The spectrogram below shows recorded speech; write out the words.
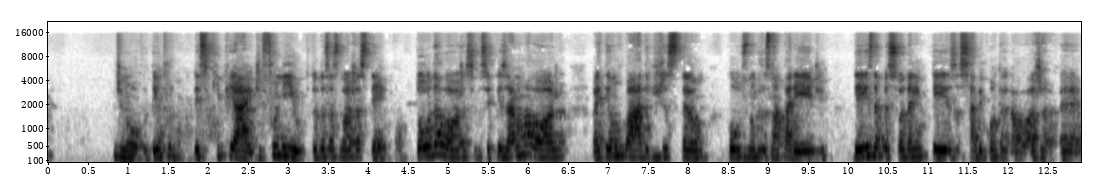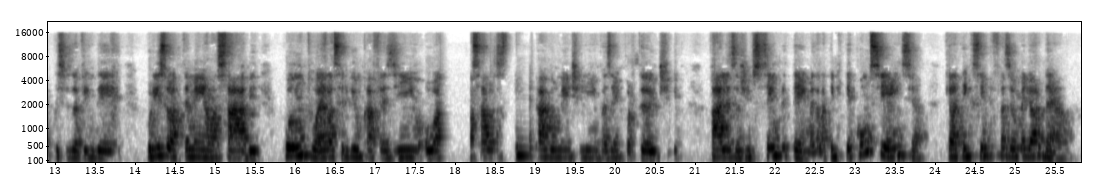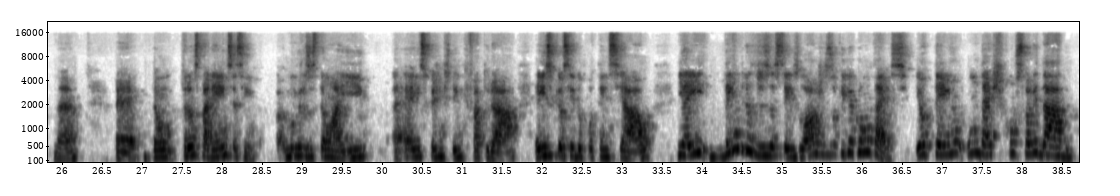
De novo, dentro desse KPI de funil que todas as lojas têm, então, toda loja, se você pisar numa loja, vai ter um quadro de gestão com os números na parede, desde a pessoa da limpeza, sabe quanto aquela loja é, precisa vender, por isso ela também ela sabe quanto ela servir um cafezinho ou as salas impecavelmente limpas é importante. Falhas a gente sempre tem, mas ela tem que ter consciência que ela tem que sempre fazer o melhor dela, né? É, então, transparência, assim, números estão aí, é, é isso que a gente tem que faturar, é isso que eu sei do potencial, e aí, dentre as 16 lojas, o que, que acontece? Eu tenho um dash consolidado.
